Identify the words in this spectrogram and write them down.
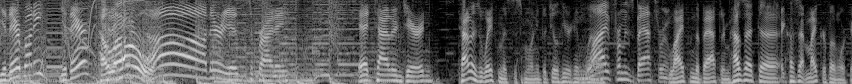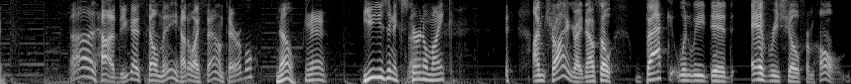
You there, buddy? You there? Hello. Oh, there he is. It's a Friday. Ed, Tyler, and Jared. Tyler's away from us this morning, but you'll hear him well. Live from his bathroom. live from the bathroom. How's that? Uh, how's that microphone working? Uh, how do you guys tell me? How do I sound? Terrible? No, Yeah. you use an external mic. I'm trying right now. So back when we did every show from home,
